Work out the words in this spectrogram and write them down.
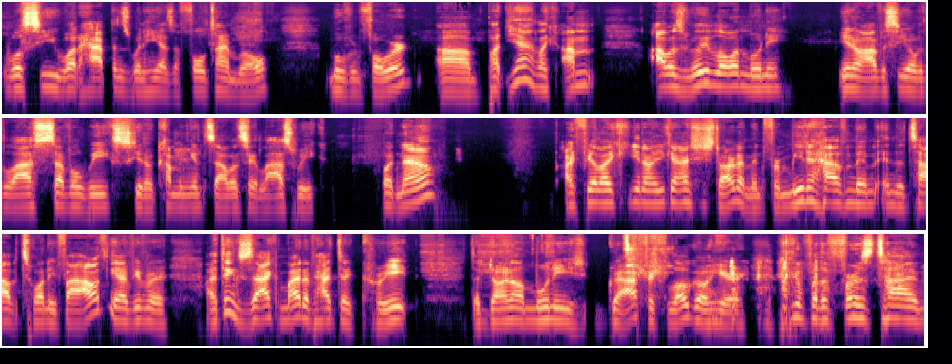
We'll see what happens when he has a full time role moving forward. Um, but yeah, like I'm, I was really low on Mooney. You know, obviously over the last several weeks, you know, coming into I would say last week, but now I feel like you know you can actually start him, and for me to have him in the top twenty-five, I don't think I've even. I think Zach might have had to create the Darnell Mooney graphic logo here for the first time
